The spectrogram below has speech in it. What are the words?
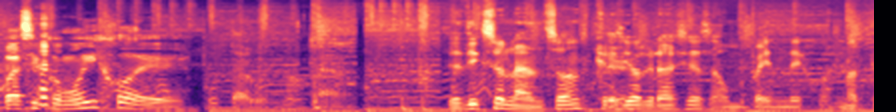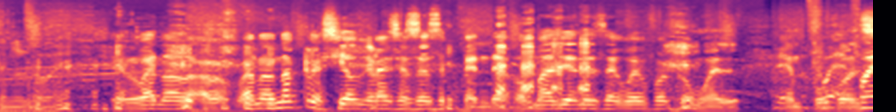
fue así como hijo de puta, güey, ¿no? De Dixon Sons creció gracias a un pendejo, anótenlo, ¿eh? Bueno, bueno, no creció gracias a ese pendejo. Más bien ese güey fue como el Fue, empujoncito. fue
